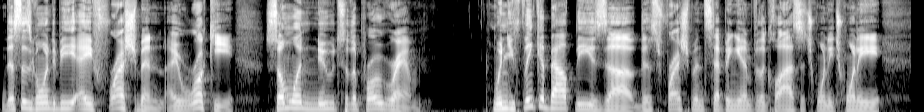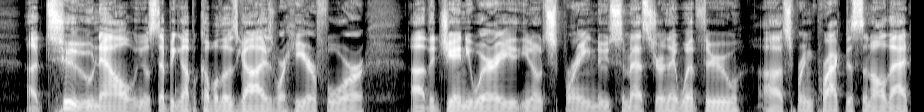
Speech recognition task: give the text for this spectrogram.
This is going to be a freshman, a rookie, someone new to the program when you think about these uh, this freshman stepping in for the class of 2022, now you know stepping up, a couple of those guys were here for uh, the January, you know, spring, new semester, and they went through uh, spring practice and all that.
